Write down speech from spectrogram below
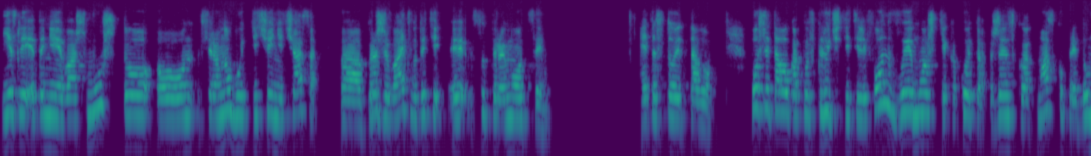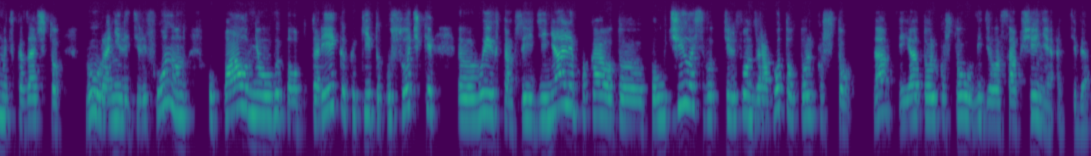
Если это не ваш муж, то он все равно будет в течение часа проживать вот эти э, суперэмоции это стоит того. После того, как вы включите телефон, вы можете какую-то женскую отмазку придумать, сказать, что вы уронили телефон, он упал, в него выпала батарейка, какие-то кусочки, э, вы их там соединяли, пока вот э, получилось, вот телефон заработал только что, да, я только что увидела сообщение от тебя.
